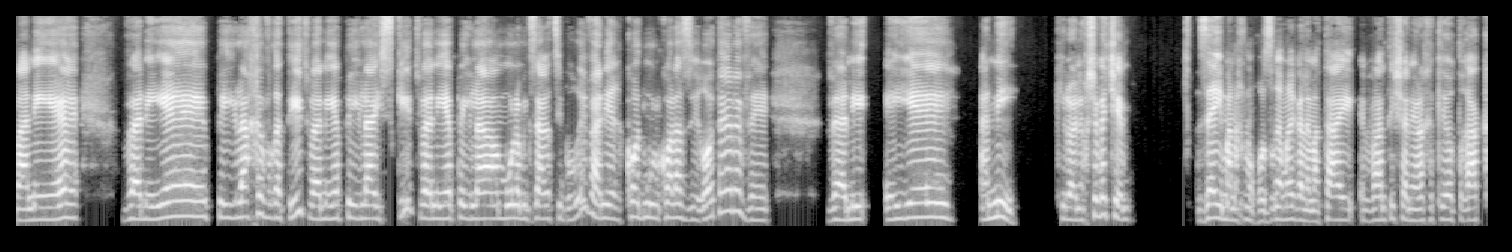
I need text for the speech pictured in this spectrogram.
ואני אהיה, ואני אהיה פעילה חברתית, ואני אהיה פעילה עסקית, ואני אהיה פעילה מול המגזר הציבורי, ואני ארקוד מול כל הזירות האלה, ו, ואני אהיה אני. כאילו, אני חושבת שזה, אם אנחנו חוזרים רגע למתי הבנתי שאני הולכת להיות רק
